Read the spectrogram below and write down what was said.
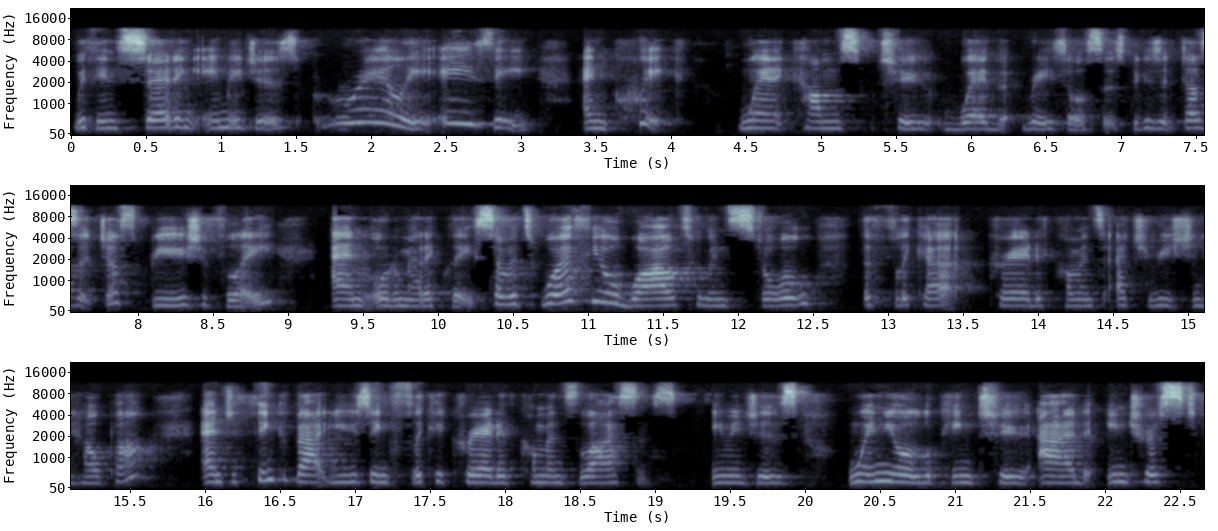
with inserting images really easy and quick when it comes to web resources because it does it just beautifully and automatically. So it's worth your while to install the Flickr Creative Commons Attribution Helper and to think about using Flickr Creative Commons license images when you're looking to add interest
